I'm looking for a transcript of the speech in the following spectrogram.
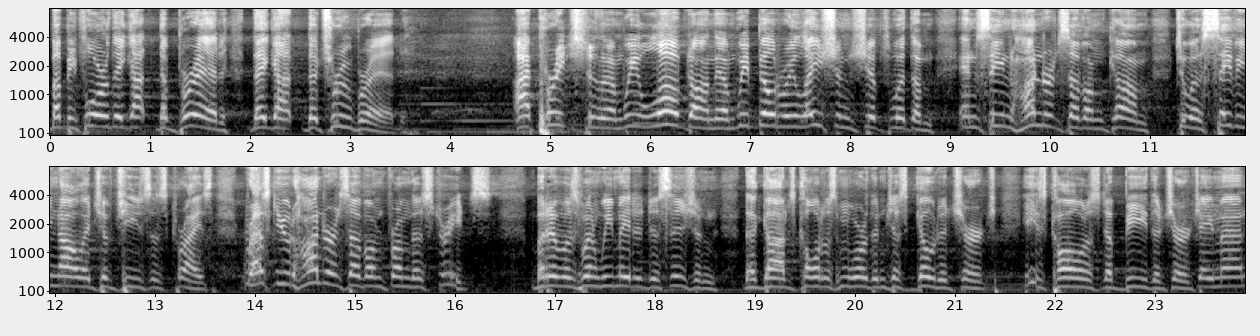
But before they got the bread, they got the true bread. I preached to them. We loved on them. We built relationships with them and seen hundreds of them come to a saving knowledge of Jesus Christ. Rescued hundreds of them from the streets. But it was when we made a decision that God's called us more than just go to church. He's called us to be the church. Amen.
